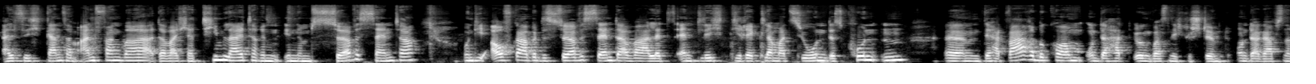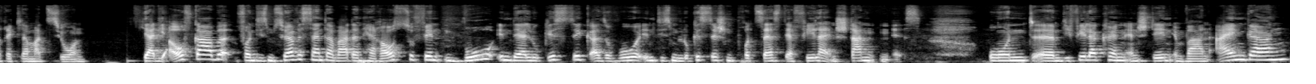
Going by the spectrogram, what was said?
als ich ganz am Anfang war, da war ich ja Teamleiterin in einem Service Center und die Aufgabe des Service Center war letztendlich die Reklamation des Kunden. Ähm, der hat Ware bekommen und da hat irgendwas nicht gestimmt und da gab es eine Reklamation. Ja, die Aufgabe von diesem Service Center war dann herauszufinden, wo in der Logistik, also wo in diesem logistischen Prozess der Fehler entstanden ist. Und ähm, die Fehler können entstehen im Wareneingang,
